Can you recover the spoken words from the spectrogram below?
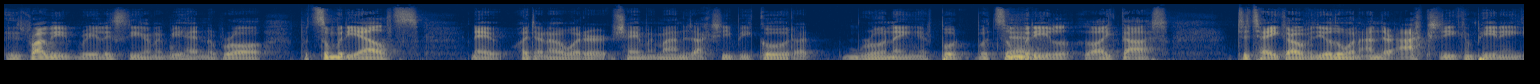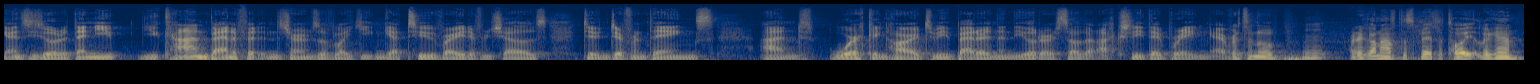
who's probably realistically going to be heading up Raw, but somebody else. Now I don't know whether Shane McMahon would actually be good at running it, but but somebody l like that to take over the other one and they're actually competing against each other, then you you can benefit in terms of like you can get two very different shows doing different things and working hard to be better than the other, so that actually they bring everything up. Mm. Are they going to have to split the title again?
